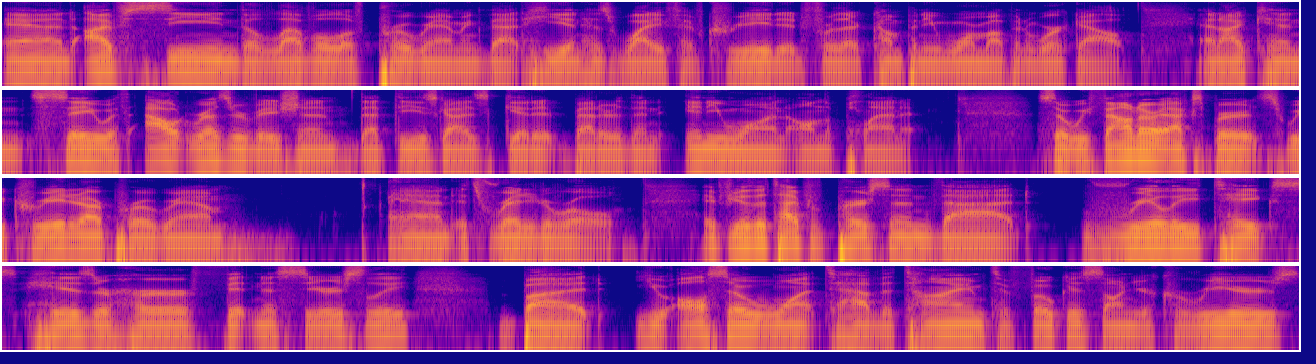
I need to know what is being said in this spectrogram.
And I've seen the level of programming that he and his wife have created for their company, Warm Up and Workout. And I can say without reservation that these guys get it better than anyone on the planet. So we found our experts, we created our program, and it's ready to roll. If you're the type of person that really takes his or her fitness seriously, but you also want to have the time to focus on your careers,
